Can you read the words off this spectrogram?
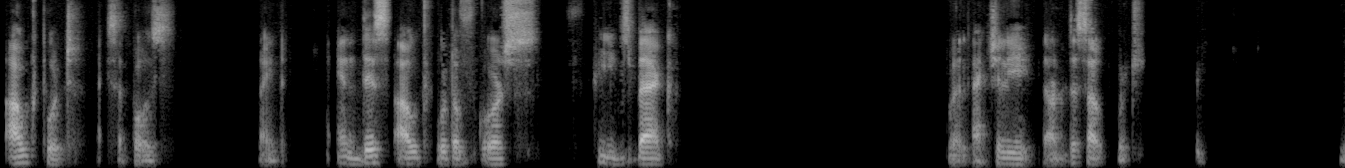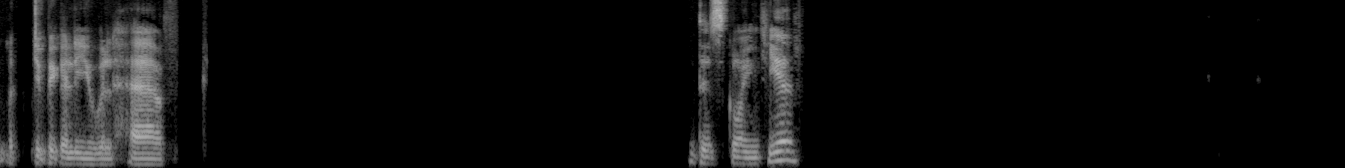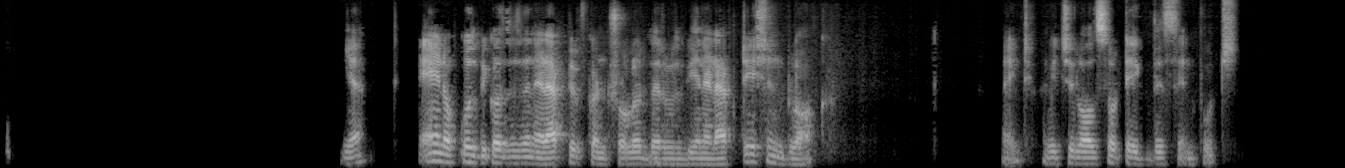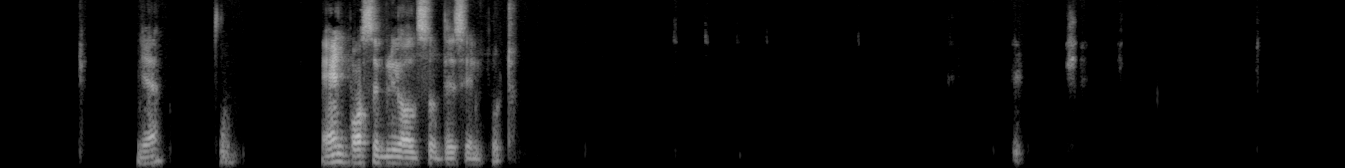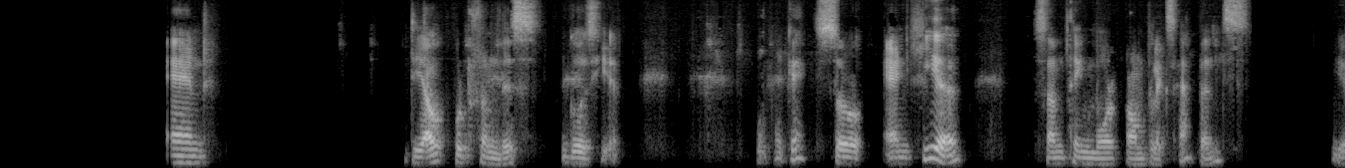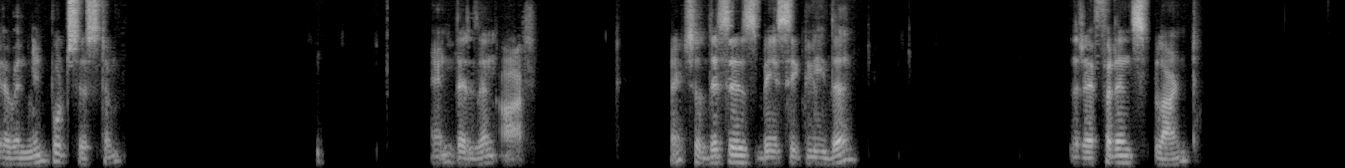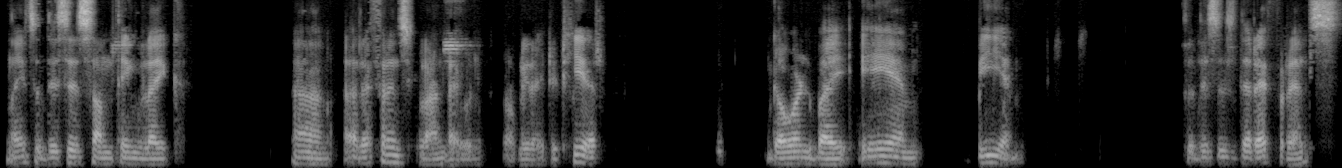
output, I suppose right? And this output of course feeds back well actually not this output but typically you will have this going here. Yeah and of course, because it's an adaptive controller, there will be an adaptation block, right, which will also take this input. yeah. And possibly also this input. And the output from this goes here okay. So and here something more complex happens. You have an input system. And there is an R. Right? So this is basically the reference plant. Right? So this is something like uh, a reference plant. I will probably write it here. Governed by AM BM so this is the reference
